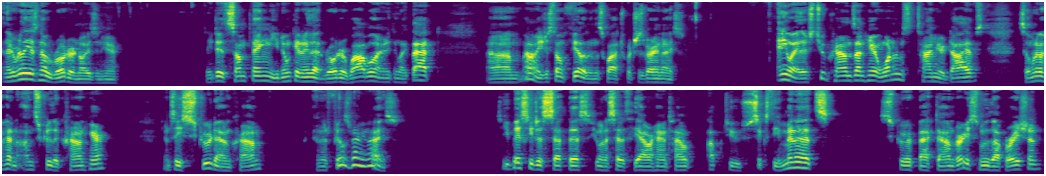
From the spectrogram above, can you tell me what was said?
and there really is no rotor noise in here. They did something, you don't get any of that rotor wobble or anything like that. Um, I don't know, you just don't feel it in this watch, which is very nice. Anyway, there's two crowns on here. One of them is to time your dives. So I'm going to go ahead and unscrew the crown here. And say screw down crown and it feels very nice. So you basically just set this, if you want to set it to the hour hand time up to 60 minutes, screw it back down, very smooth operation, and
